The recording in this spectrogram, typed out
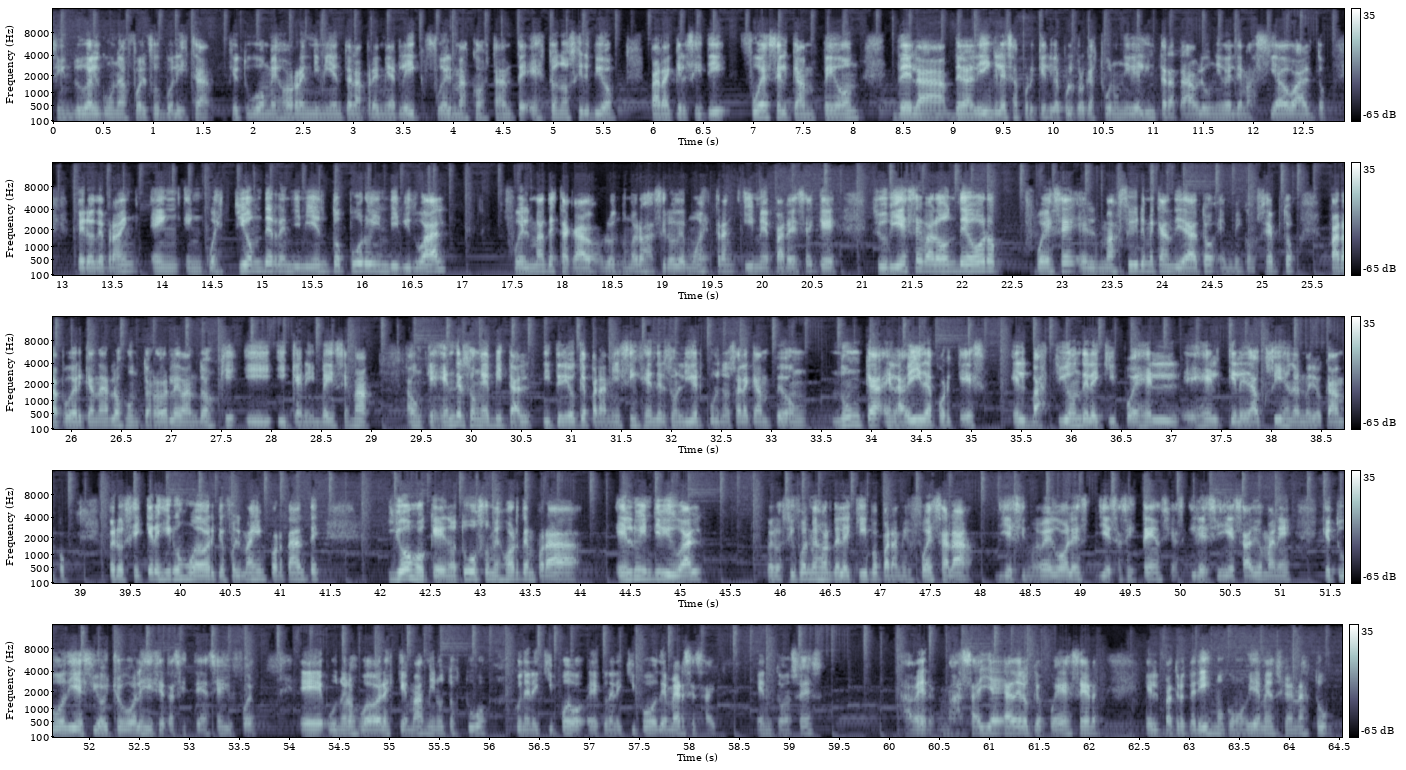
sin duda alguna fue el futbolista que tuvo mejor rendimiento en la Premier League, fue el más constante. Esto no sirvió para que el City fuese el campeón de la, de la liga inglesa, porque el Liverpool creo que estuvo en un nivel intratable, un nivel demasiado alto, pero De Bruyne en, en cuestión de rendimiento puro individual fue el más destacado. Los números así lo demuestran y me parece que si hubiese balón de oro, fuese el más firme candidato, en mi concepto, para poder ganarlo junto a Robert Lewandowski y, Karim Benzema. Aunque Henderson es vital, y te digo que para mí sin Henderson Liverpool no sale campeón nunca en la vida porque es el bastión del equipo, es el, es el que le da oxígeno al mediocampo. Pero si hay que elegir un jugador que fue el más importante, y ojo que no tuvo su mejor temporada en lo individual, pero sí fue el mejor del equipo, para mí fue Salah, 19 goles, 10 asistencias, y le sigue Sadio Mané, que tuvo 18 goles y 7 asistencias y fue eh, uno de los jugadores que más minutos tuvo con el equipo, eh, con el equipo de Merseyside. Entonces, a ver, más allá de lo que puede ser el patrioterismo, como bien mencionas tú,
